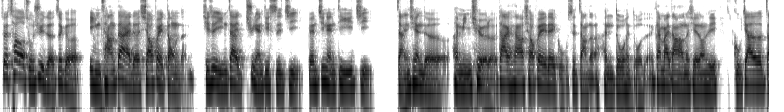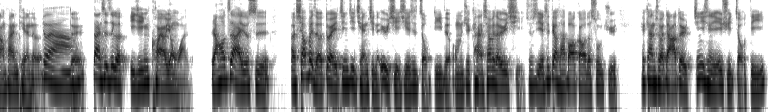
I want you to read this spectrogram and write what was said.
所以超额储蓄的这个隐藏带来的消费动能，其实已经在去年第四季跟今年第一季。展现的很明确了，大家可以看到消费类股是涨了很多很多的。你看麦当劳那些东西，股价都涨翻天了。对啊，对。但是这个已经快要用完了。然后再来就是，呃，消费者对经济前景的预期其实是走低的。我们去看消费者预期，就是也是调查报告的数据，可以看出来大家对经济前景预期走低。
